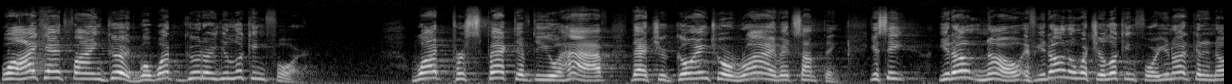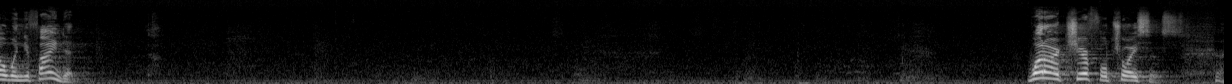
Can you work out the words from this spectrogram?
Well, I can't find good. Well, what good are you looking for? What perspective do you have that you're going to arrive at something? You see, you don't know. If you don't know what you're looking for, you're not going to know when you find it. What are cheerful choices?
